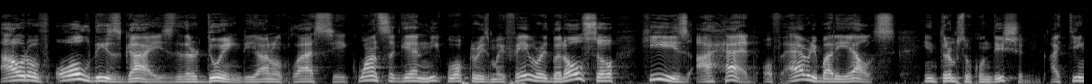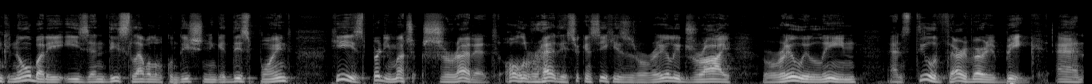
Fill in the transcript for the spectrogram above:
Out of all these guys that are doing the Arnold Classic, once again, Nick Walker is my favorite, but also he is ahead of everybody else in terms of conditioning. I think nobody is in this level of conditioning at this point. He is pretty much shredded already. As you can see, he's really dry, really lean, and still very, very big. And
